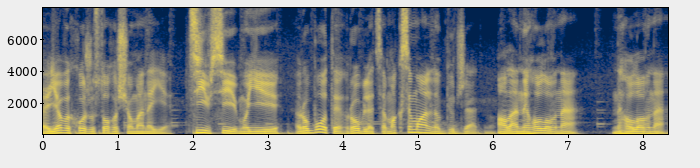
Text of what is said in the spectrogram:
е, я виходжу з того, що в мене є. Ці всі мої роботи робляться максимально бюджетно. Але не головне, не головне,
